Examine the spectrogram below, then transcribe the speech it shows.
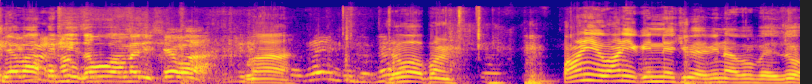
સેવા કરીએ જવો અમારી સેવા. હા જવો પણ. પાણી વાણી કરીને જોઈએ વિના બાબા જો.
